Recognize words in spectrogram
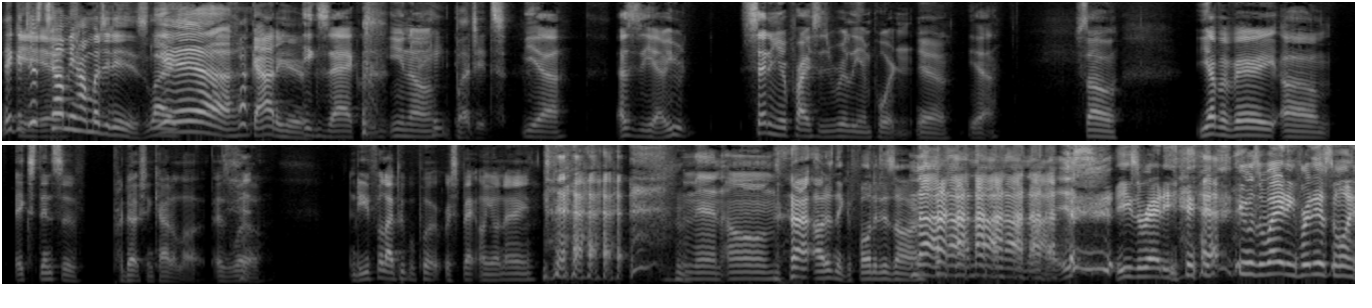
nigga. Just tell me how much it is. Like, yeah, fuck out of here. exactly. You know, I hate budgets. yeah, that's yeah. You setting your price is really important. Yeah. Yeah. So you have a very um extensive production catalog as well. do you feel like people put respect on your name? Man, um, oh, this nigga folded his arms. Nah, nah, nah, nah, nah. It's- He's ready. he was waiting for this one.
